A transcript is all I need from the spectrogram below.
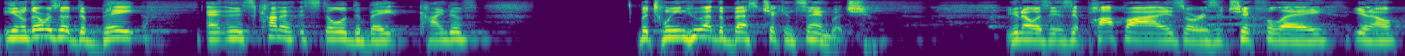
You know, there was a debate, and it's kind of it's still a debate, kind of, between who had the best chicken sandwich. You know, is, is it Popeyes or is it Chick Fil A? You know,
